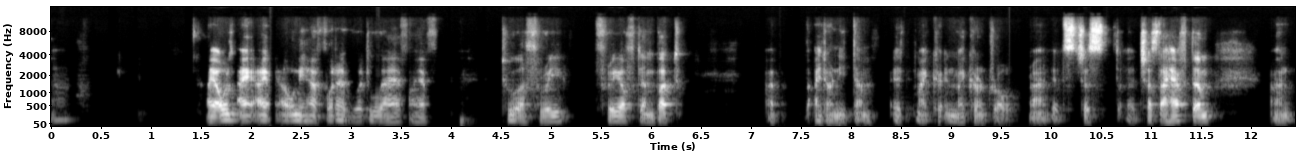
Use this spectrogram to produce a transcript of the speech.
Yeah. I always I, I only have what I, what do I have? I have two or three three of them, but I, don't need them in my in my current role. Right? It's just uh, just I have them, and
